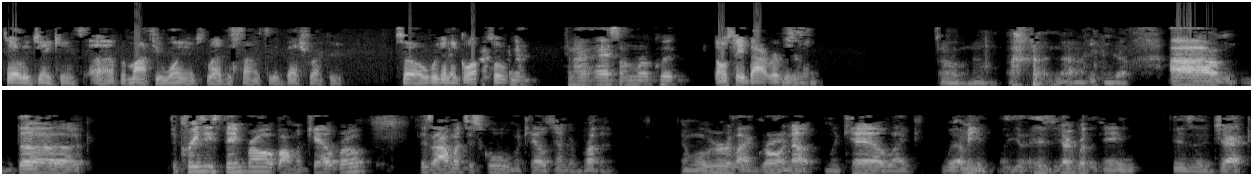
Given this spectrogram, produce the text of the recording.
Taylor Jenkins. Uh, but Monty Williams led the Suns to the best record. So we're gonna go off. So Can I, can I ask something real quick? don't say Doc Rivers, man. Oh no, no, he can go. Um, the the craziest thing, bro, about Mikal, bro, is I went to school with Mikal's younger brother, and when we were like growing up, Mikal, like, I mean, his younger brother's name is uh, Jack,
